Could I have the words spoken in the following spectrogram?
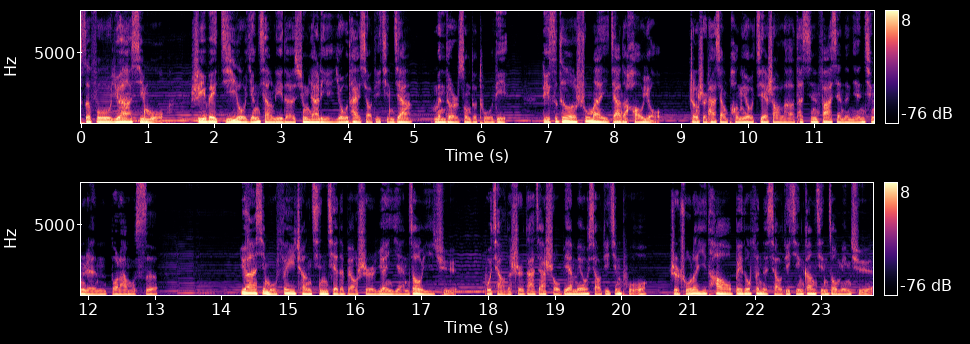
瑟夫·约阿希姆是一位极有影响力的匈牙利犹太小提琴家，门德尔松的徒弟，李斯特·舒曼一家的好友。正是他向朋友介绍了他新发现的年轻人勃拉姆斯。约阿希姆非常亲切地表示愿意演奏一曲。不巧的是，大家手边没有小提琴谱，只除了一套贝多芬的小提琴钢琴奏鸣曲，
